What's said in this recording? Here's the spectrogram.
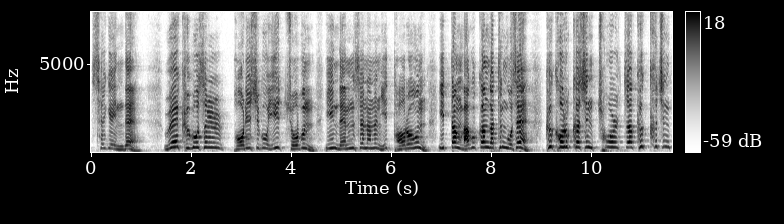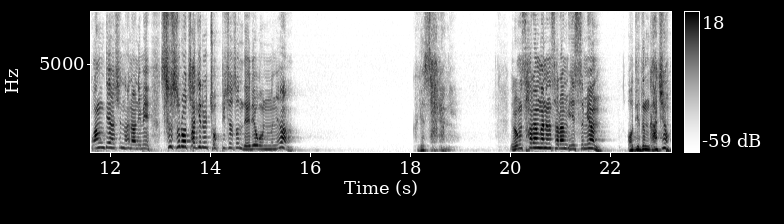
세계인데 왜 그곳을 버리시고 이 좁은 이 냄새나는 이 더러운 이 땅 마국간 같은 곳에 그 거룩하신 초월자 그 크신 광대하신 하나님이 스스로 자기를 좁히셔서 내려오느냐? 그게 사랑이에요. 여러분 사랑하는 사람 있으면 어디든 가죠.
